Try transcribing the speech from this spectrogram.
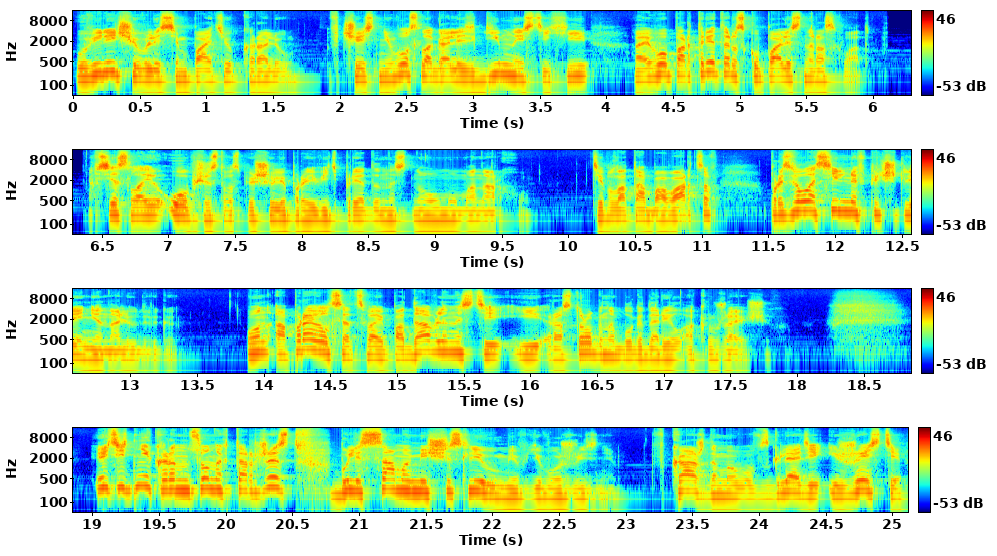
увеличивали симпатию к королю. В честь него слагались гимны и стихи, а его портреты раскупались на расхват. Все слои общества спешили проявить преданность новому монарху. Теплота баварцев произвела сильное впечатление на Людвига. Он оправился от своей подавленности и растроганно благодарил окружающих. Эти дни коронационных торжеств были самыми счастливыми в его жизни. В каждом его взгляде и жесте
